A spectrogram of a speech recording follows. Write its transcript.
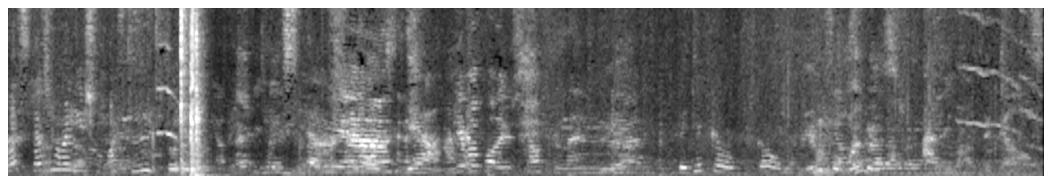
That's, that's what I. Yeah. Yeah. Give up all your stuff and then. They did go, go. Beautiful windows. I love the girls.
